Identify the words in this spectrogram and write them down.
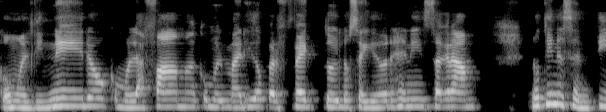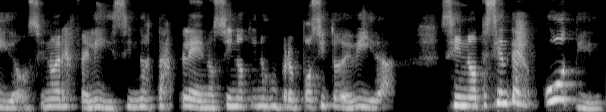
como el dinero, como la fama, como el marido perfecto y los seguidores en Instagram, no tiene sentido si no eres feliz, si no estás pleno, si no tienes un propósito de vida si no te sientes útil,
